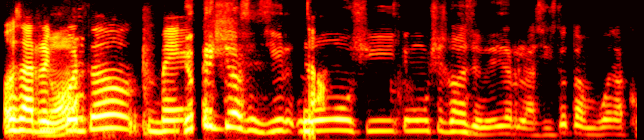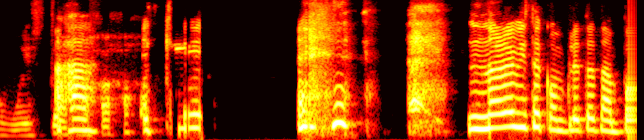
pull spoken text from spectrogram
O sea, recuerdo ver. Yo creí que ibas a decir, no. sí, tengo muchas ganas de verla, si está tan buena como esta. Ajá, es que no la he visto completa tampoco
